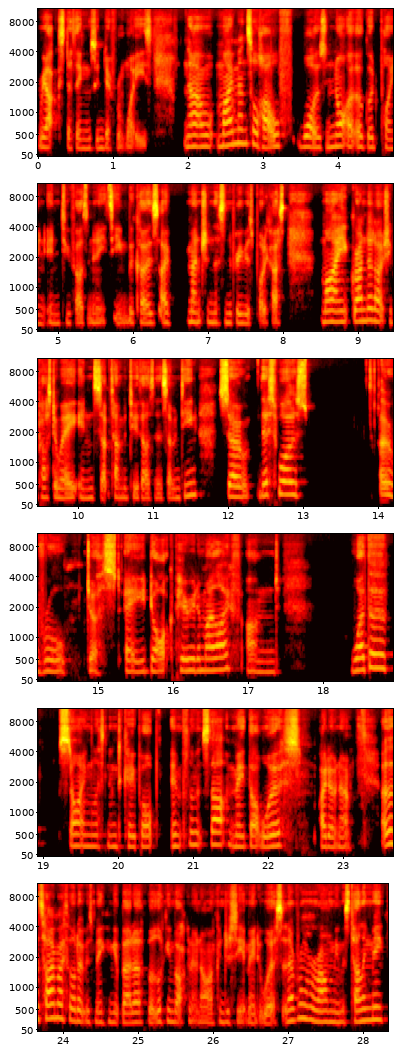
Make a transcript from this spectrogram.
reacts to things in different ways. Now, my mental health was not at a good point in 2018 because I mentioned this in the previous podcast. My granddad actually passed away in September 2017. So, this was overall just a dark period in my life and whether starting listening to K-pop influenced that, made that worse, I don't know. At the time, I thought it was making it better, but looking back on it now, I can just see it made it worse. And everyone around me was telling me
